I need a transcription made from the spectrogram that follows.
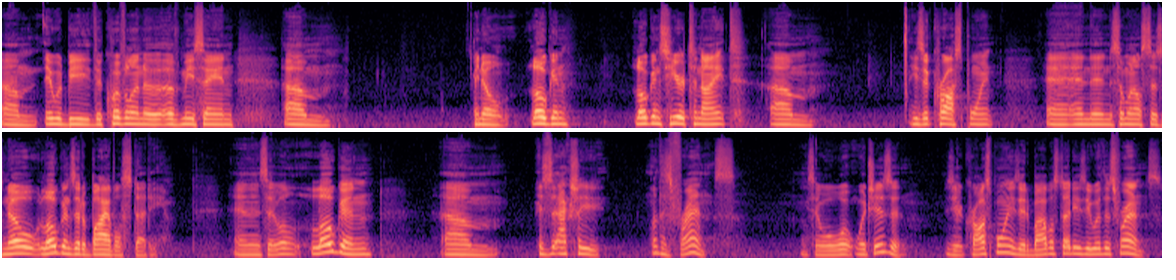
um, it would be the equivalent of, of me saying, um, you know, Logan, Logan's here tonight. Um, he's at Crosspoint. And, and then someone else says, no, Logan's at a Bible study. And then say, well, Logan um, is actually with his friends. You say, well, which is it? Is he at Crosspoint? Is he at Bible study? Is he with his friends?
